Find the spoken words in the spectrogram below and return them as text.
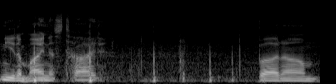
Need a minus tide. But um,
